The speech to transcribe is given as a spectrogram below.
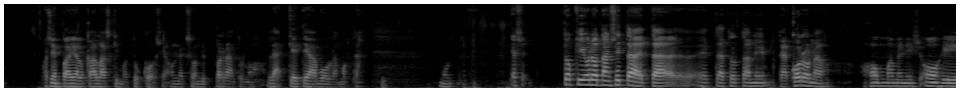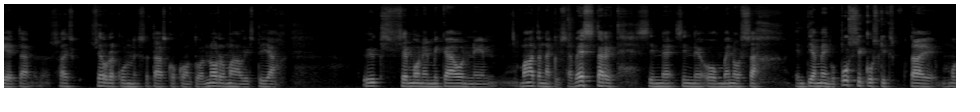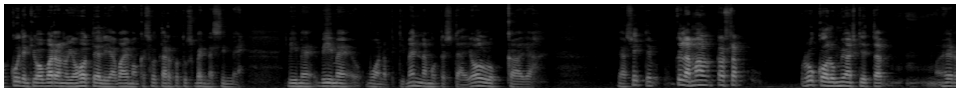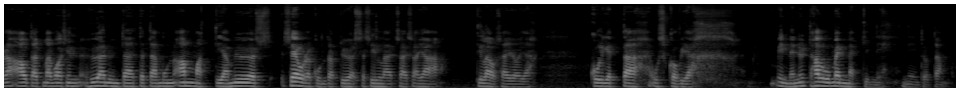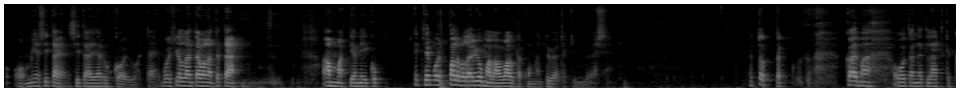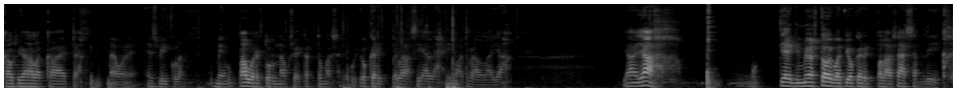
vasempaan jalkaan laskimotukos ja onneksi on nyt parantunut lääkkeiden avulla, mutta, mutta ja se, toki odotan sitä, että, että tota, niin, tämä korona-homma menisi ohi, että saisi seurakunnissa taas kokoontua normaalisti. Ja yksi semmoinen, mikä on, niin maata näkyssä vestarit. Sinne, sinne on menossa, en tiedä menkö pussikuskiksi, tai, mutta kuitenkin on varannut jo hotellia vaimon kanssa on tarkoitus mennä sinne. Viime, viime vuonna piti mennä, mutta sitä ei ollutkaan. Ja ja sitten kyllä mä oon tuossa rukoillut myöskin, että Herra auta, että mä voisin hyödyntää tätä mun ammattia myös seurakuntatyössä sillä, että saisi ajaa tilausajoja, kuljettaa uskovia, minne nyt haluaa mennäkin, niin, niin tota, on minä sitä, sitä ja rukoillut, että voisi jollain tavalla tätä ammattia, niin kuin, että se voisi palvella Jumalan valtakunnan työtäkin myös. Ja totta, kai mä ootan, että lätkäkausi alkaa, että nyt mä oon ensi viikolla menen Power-turnaukseen katsomassa, kun Jokerit pelaa siellä Imatralla ja, ja, ja mutta tietenkin myös toivon, että Jokerit palaa SM liikaa.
